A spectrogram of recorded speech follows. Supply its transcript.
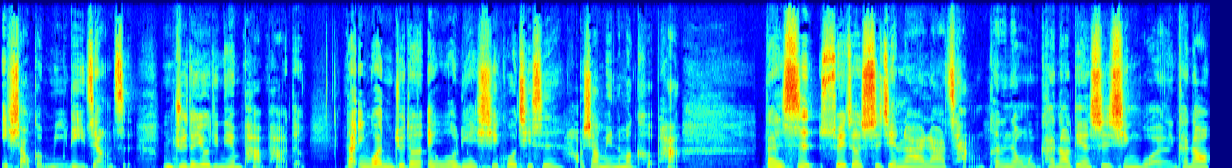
一小个米粒这样子，你觉得有点点怕怕的，但因为你觉得，诶，我有练习过，其实好像没那么可怕。但是随着时间拉来拉长，可能我们看到电视新闻，看到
